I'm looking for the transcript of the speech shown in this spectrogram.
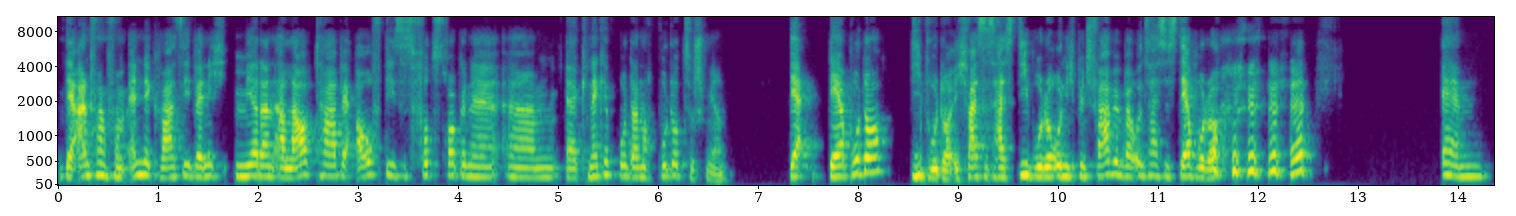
der Anfang vom Ende quasi, wenn ich mir dann erlaubt habe, auf dieses furztrockene ähm, äh, Knäckebrot dann noch Butter zu schmieren. Der, der Butter, die Butter. Ich weiß, es heißt die Butter und ich bin Schwabin, bei uns heißt es der Butter. ähm,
